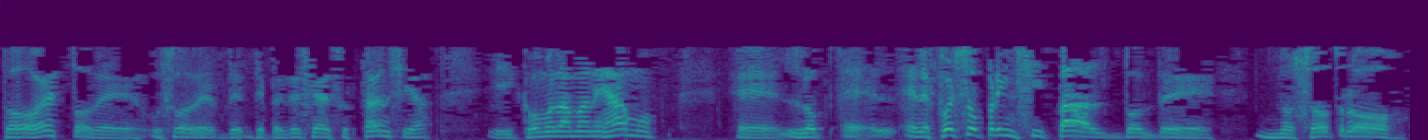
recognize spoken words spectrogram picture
todo esto de uso de, dependencia de sustancias y cómo la manejamos. Eh, el, esfuerzo principal donde nosotros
